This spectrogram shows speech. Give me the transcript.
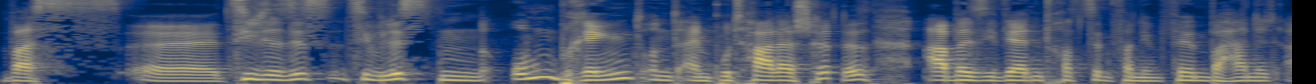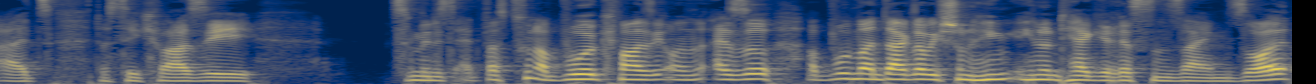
was äh, Zivilis Zivilisten umbringt und ein brutaler Schritt ist, aber sie werden trotzdem von dem Film behandelt, als dass sie quasi zumindest etwas tun, obwohl quasi, und also, obwohl man da, glaube ich, schon hin, hin und her gerissen sein soll,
